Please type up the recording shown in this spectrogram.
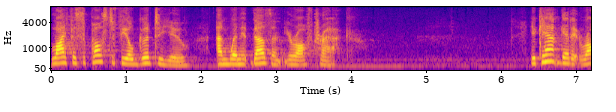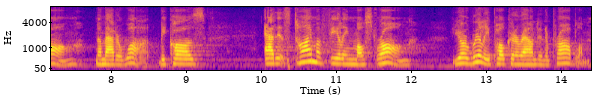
life is supposed to feel good to you and when it doesn't you're off track. You can't get it wrong no matter what because at its time of feeling most wrong you're really poking around in a problem.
